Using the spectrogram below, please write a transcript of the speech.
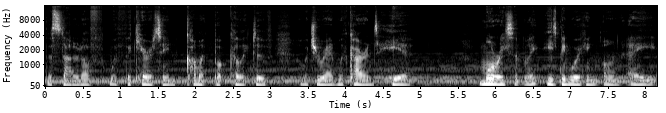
This started off with the Kerosene Comic Book Collective, which he ran with Karan Tahir. More recently, he's been working on a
